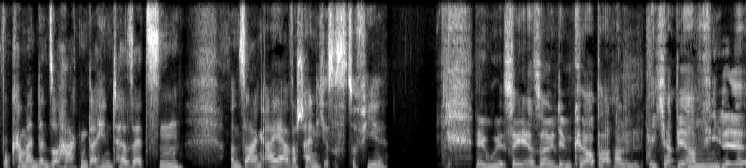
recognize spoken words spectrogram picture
wo kann man denn so Haken dahinter setzen und sagen, ah ja, wahrscheinlich ist es zu viel? Ja gut, es fängt erstmal mit dem Körper an. Ich habe ja mhm. viele,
